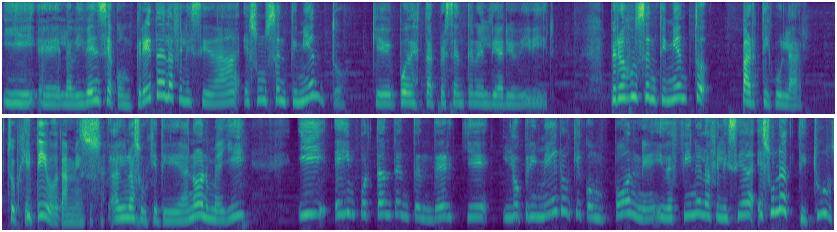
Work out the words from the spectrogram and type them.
Y eh, la vivencia concreta de la felicidad es un sentimiento que puede estar presente en el diario vivir. Pero es un sentimiento particular. Subjetivo también. Hay una subjetividad enorme allí. Y es importante entender que lo primero que compone y define la felicidad es una actitud.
